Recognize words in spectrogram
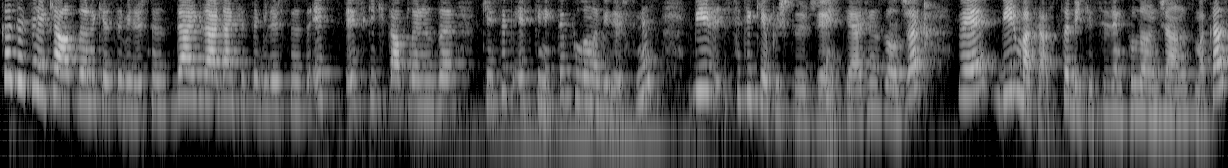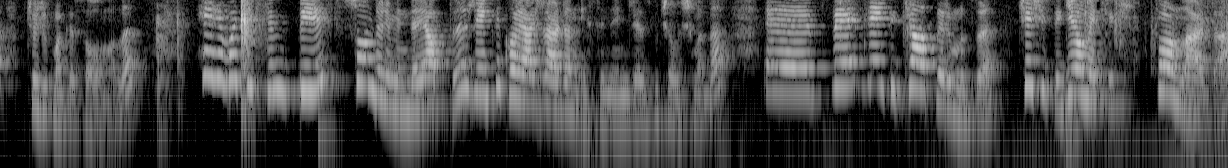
Gazete kağıtlarını kesebilirsiniz. Dergilerden kesebilirsiniz. es- eski kitaplarınızı kesip etkinlikte kullanabilirsiniz. Bir stik yapıştırıcıya ihtiyacınız olacak. Ve bir makas. Tabii ki sizin kullanacağınız makas çocuk makası olmalı. Matisse'in biz son döneminde yaptığı renkli kolajlardan esinleneceğiz bu çalışmada. Ee, ve renkli kağıtlarımızı çeşitli geometrik formlarda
